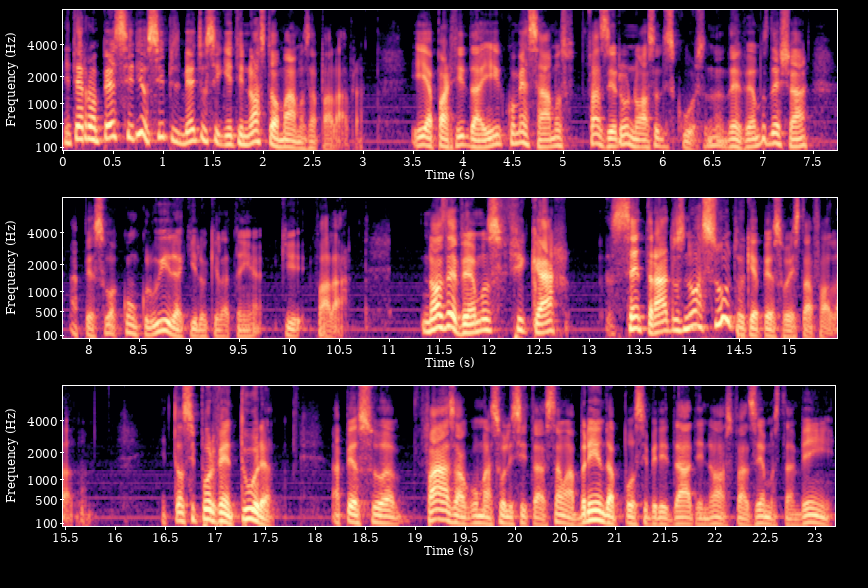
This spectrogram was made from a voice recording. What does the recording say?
Interromper seria simplesmente o seguinte: nós tomarmos a palavra. E a partir daí começarmos a fazer o nosso discurso. Não devemos deixar a pessoa concluir aquilo que ela tenha que falar. Nós devemos ficar centrados no assunto que a pessoa está falando. Então, se porventura a pessoa faz alguma solicitação, abrindo a possibilidade, nós fazemos também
